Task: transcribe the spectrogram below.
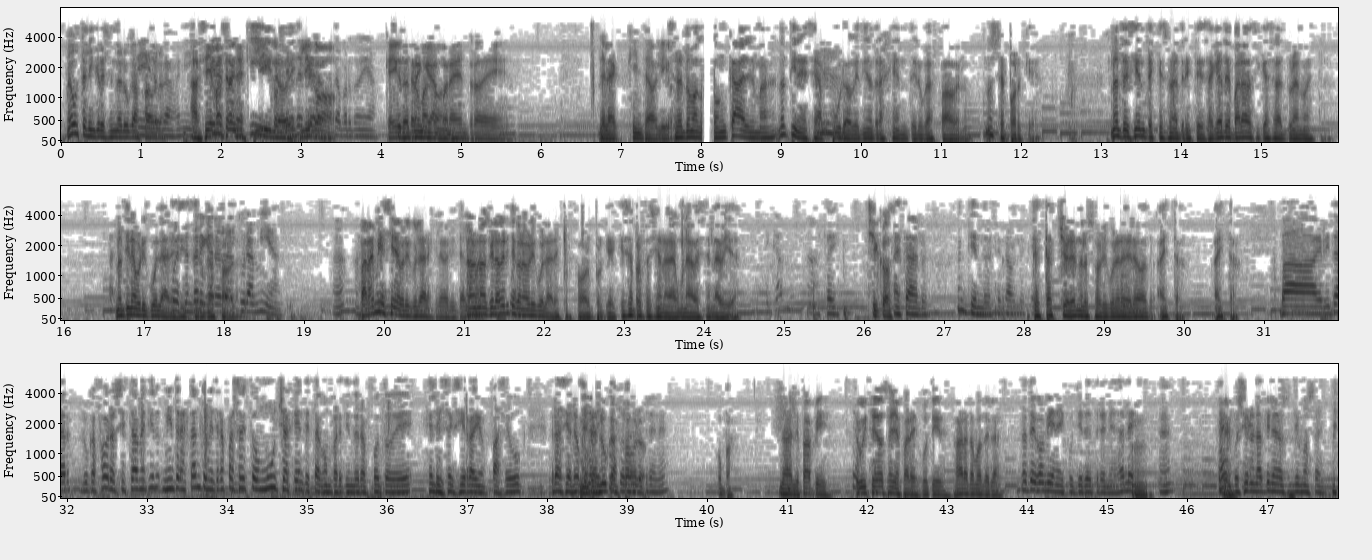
Me gusta el increyendo de Lucas Vení, Fabro. Lucas, vení. Así Viene más tranquilo, explico esta oportunidad. que hay Se un lo tren toma que va con- por adentro de, de la Quinta de Olivo. Se lo toma con calma. No tiene ese apuro que tiene otra gente, Lucas Fabro. No sé por qué. No te sientes que es una tristeza. Quédate parado así que es a la altura nuestra. No tiene auriculares. Puedes dice sentar y Lucas quedar a la Fabro. altura mía. ¿Ah? Para mí es sin auriculares que lo grita. No, no, que lo grite con auriculares, por favor, porque que sea profesional alguna vez en la vida. ¿El cable? No, está ahí. Chicos, Ahí está. No entiendo ese cable. Te estás choreando los auriculares del otro. Ahí está, ahí está. Va a gritar, Lucas Fabro se está metiendo. Mientras tanto, mientras pasa esto, mucha gente está compartiendo la foto de Gente Sexy Radio en Facebook. Gracias, loco. Mientras Lucas Fabro- tren, ¿eh? Opa. dale, papi. Tuviste dos años para discutir. Ahora tómatela. No te conviene discutir de trenes, dale. Mm. ¿Eh? Sí. Me pusieron la pila en los últimos años.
